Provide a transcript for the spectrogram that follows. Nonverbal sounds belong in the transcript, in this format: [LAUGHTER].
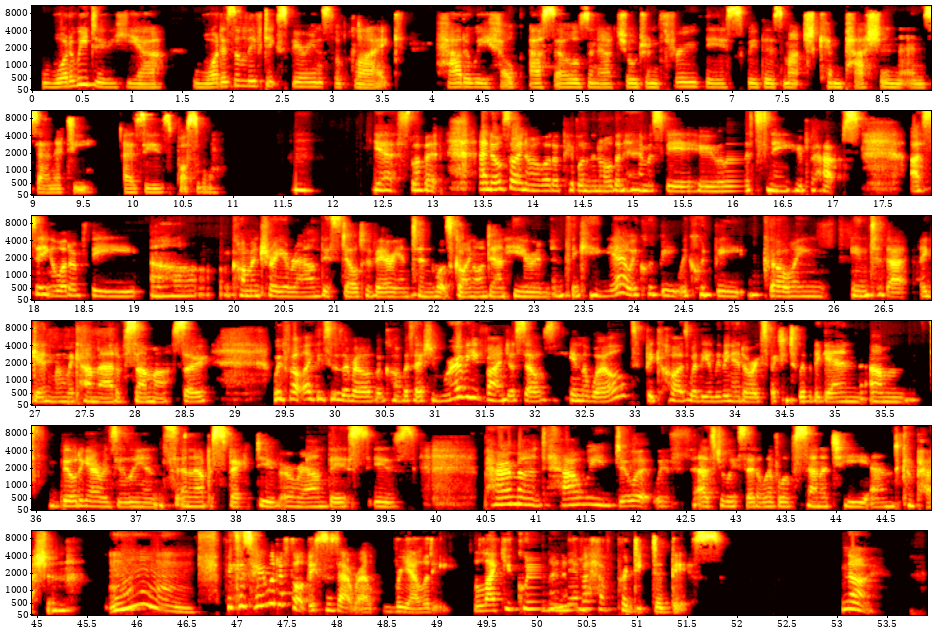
what do we do here? What does a lived experience look like? How do we help ourselves and our children through this with as much compassion and sanity as is possible? Yes, love it. And also, I know a lot of people in the Northern Hemisphere who are listening who perhaps are seeing a lot of the uh, commentary around this Delta variant and what's going on down here, and, and, thinking, yeah, we could be we could be going into that again when we come out of summer. So we felt like this was a relevant conversation wherever you find yourselves in the world, because whether you're living it or expecting to live it again, um, building our resilience and our perspective around this is paramount how we do it with, as Julie said, a level of sanity and compassion. Mm, because who would have thought this is our re reality? Like you could never have predicted this. No.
